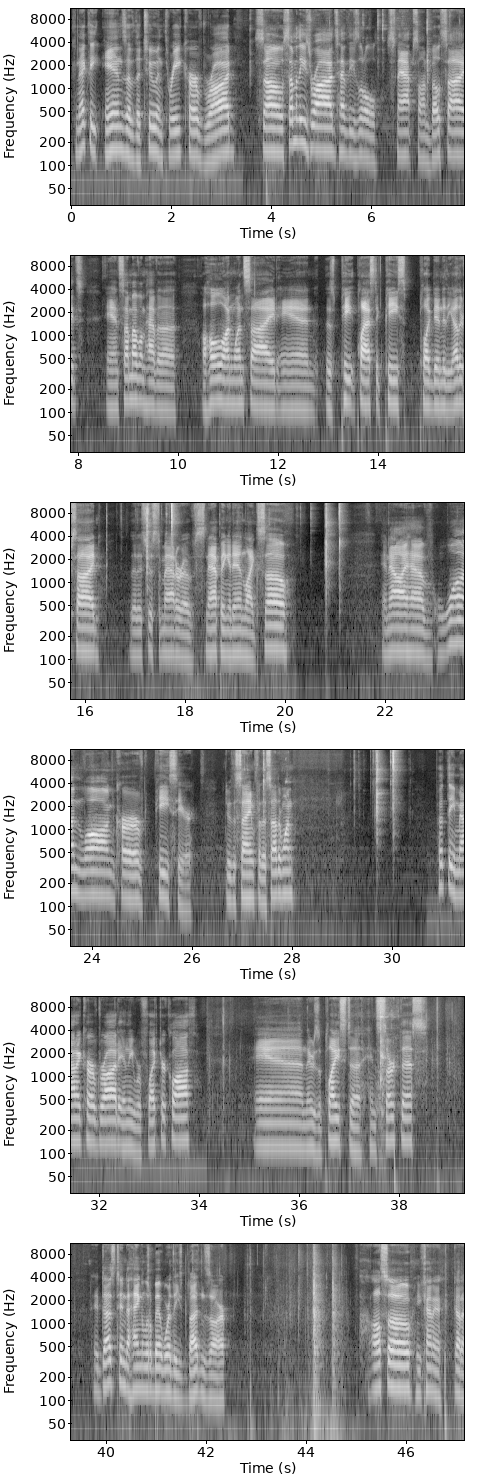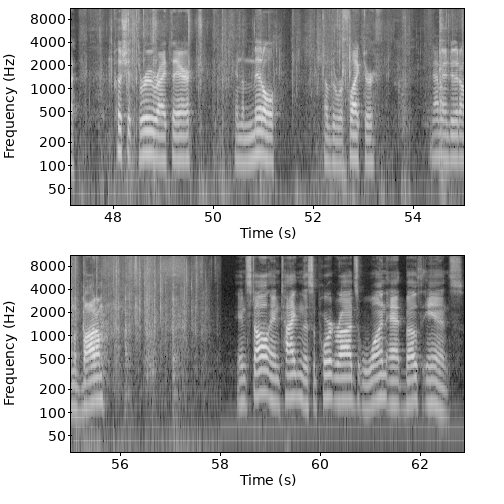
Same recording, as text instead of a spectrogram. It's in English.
Connect the ends of the two and three curved rod so some of these rods have these little snaps on both sides and some of them have a, a hole on one side and this plastic piece plugged into the other side that it's just a matter of snapping it in like so. And now I have one long curved piece here. Do the same for this other one. Put the mounted curved rod in the reflector cloth and there's a place to insert this. It does tend to hang a little bit where these buttons are. Also, you kind of got to push it through right there in the middle of the reflector. Now I'm going to do it on the bottom. Install and tighten the support rods one at both ends.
